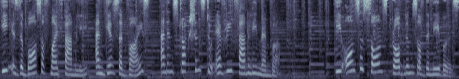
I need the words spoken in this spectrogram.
He is the boss of my family and gives advice and instructions to every family member. He also solves problems of the neighbors.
